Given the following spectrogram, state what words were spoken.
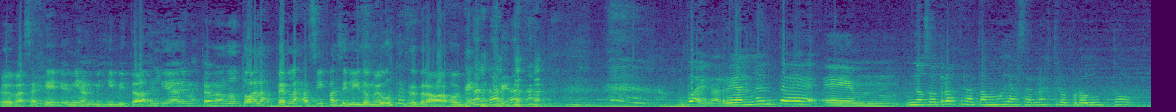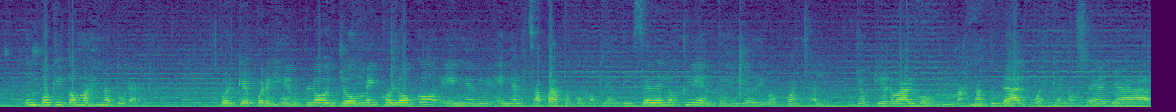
Lo que pasa es que, mira, mis invitados el día de hoy me están dando todas las perlas así facilito. Me gusta ese trabajo, ¿ok? bueno, realmente em, nosotros tratamos de hacer nuestro producto un poquito más natural. Porque, por ejemplo, yo me coloco en el, en el zapato, como quien dice, de los clientes y yo digo, conchale, yo quiero algo más natural, pues que no sea ya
